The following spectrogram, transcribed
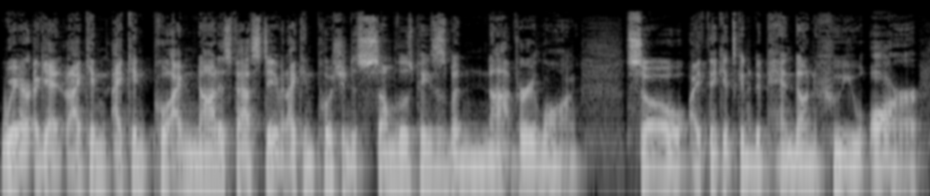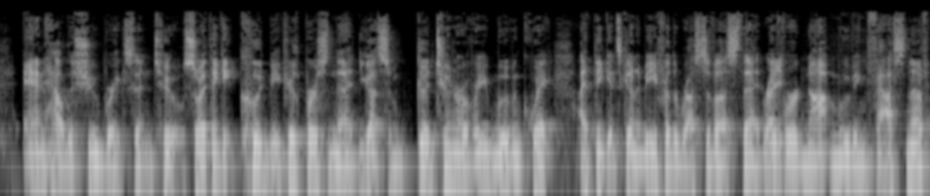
Where again, I can I can put I'm not as fast, David. I can push into some of those paces, but not very long. So I think it's going to depend on who you are and how the shoe breaks in too. So I think it could be if you're the person that you got some good tuner over, you moving quick. I think it's going to be for the rest of us that right. if we're not moving fast enough,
